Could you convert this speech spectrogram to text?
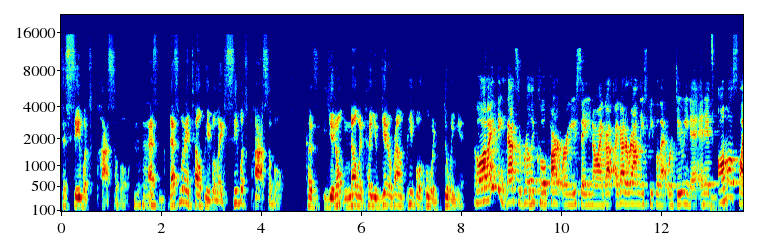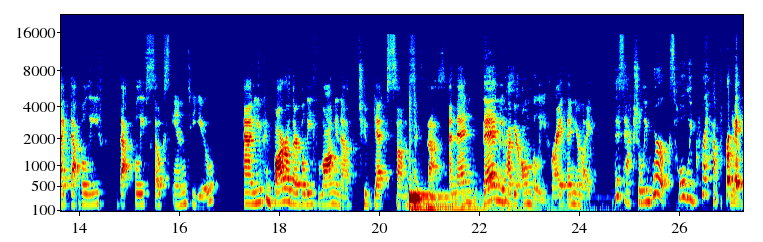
to see what's possible. Mm-hmm. That's that's what I tell people. Like, see what's possible because you don't know until you get around people who are doing it. Well, and I think that's a really cool part where you say, you know, I got I got around these people that were doing it, and it's almost like that belief that belief soaks into you, and you can borrow their belief long enough to get some success, and then then you have your own belief, right? Then you're like, this actually works. Holy crap, right? Yeah.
